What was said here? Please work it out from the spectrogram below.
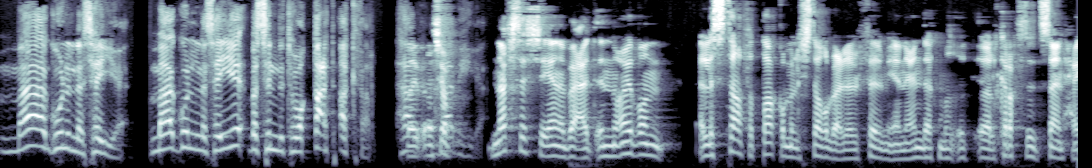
ما أقول إنه سيء ما أقول إنه سيء بس إني توقعت أكثر. طيب شوف نفس الشيء أنا بعد إنه أيضا ال staff الطاقم اللي اشتغلوا على الفيلم يعني عندك ال character design حق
